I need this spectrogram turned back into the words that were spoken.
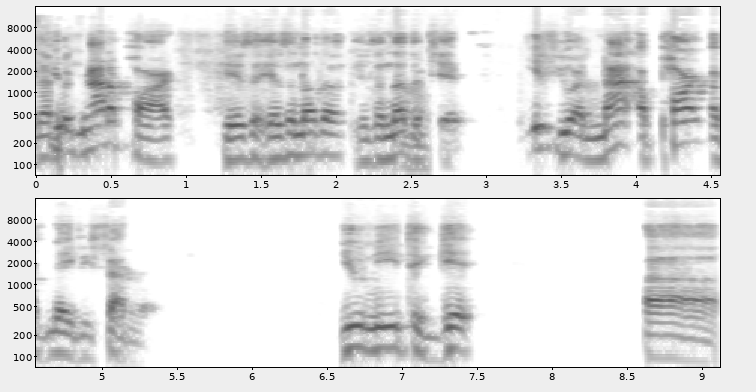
if that you're not a part, here's a, here's another here's another tip. If you are not a part of Navy Federal, you need to get uh,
